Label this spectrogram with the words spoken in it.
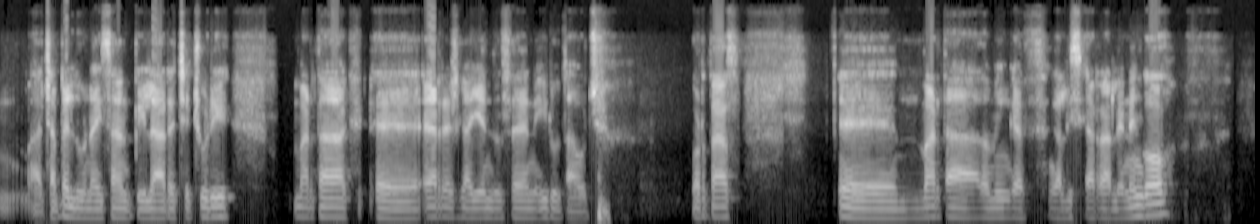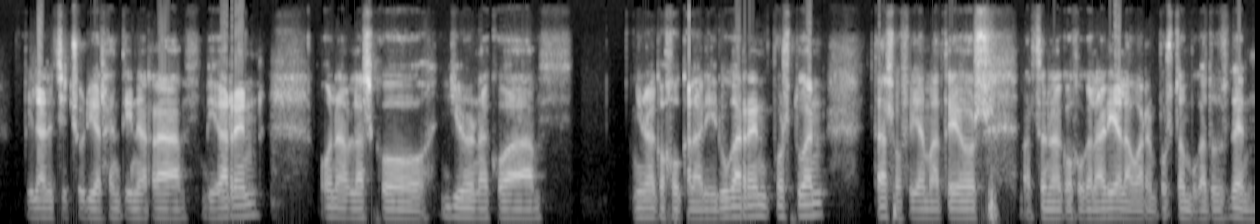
ba, txapelduna izan Pilar Etxetxuri, Martak e, errez gaien duzen iruta hotx. Hortaz, e, Marta Dominguez Galiziarra lehenengo, Pilar Etxetxuri Argentinarra bigarren, Ona Blasko Gironakoa Gironako jokalari irugarren postuan, eta Sofia Mateos Bartzenako jokalaria laugarren postuan bukatuz den.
